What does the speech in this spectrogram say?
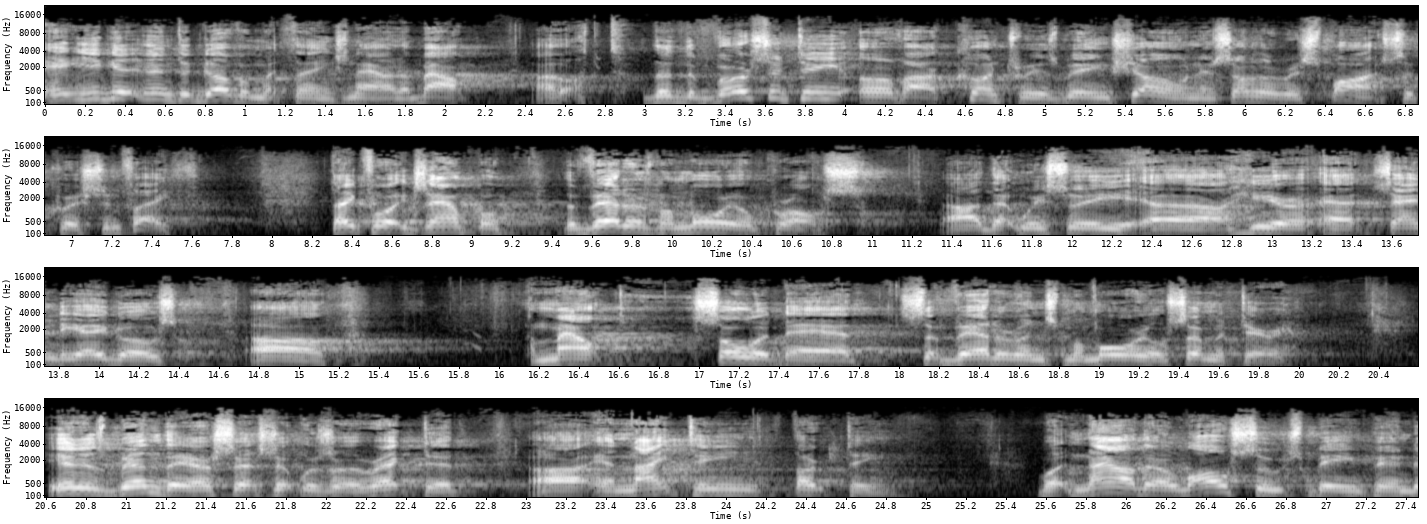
and you get into government things now and about uh, the diversity of our country is being shown in some of the response to Christian faith. Take, for example, the Veterans Memorial Cross uh, that we see uh, here at San Diego's uh, Mount Soledad Veterans Memorial Cemetery. It has been there since it was erected uh, in 1913. But now there are lawsuits being penned,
